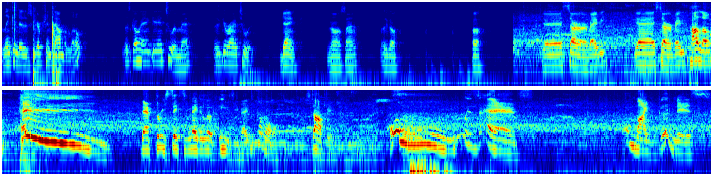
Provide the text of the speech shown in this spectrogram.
Link in the description down below. Let's go ahead and get into it, man. Let's get right into it. Gang. You know what I'm saying? Let's go. Uh. Yes, sir, baby. Yes, sir, baby. Paolo. Hey! That 360 made it look easy, baby. Come on. Stop it. Ooh, who is that? Oh my goodness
